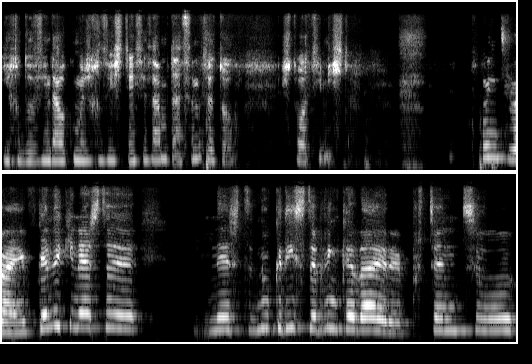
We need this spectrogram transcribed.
e reduzindo algumas resistências à mudança, mas eu estou, estou otimista. Muito bem, pegando aqui nesta, neste, no que disse da brincadeira, portanto,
